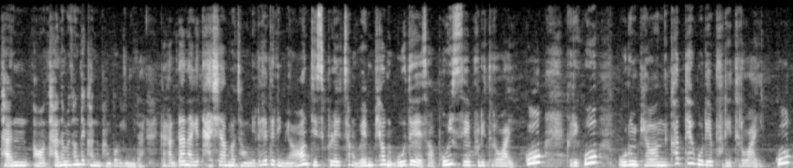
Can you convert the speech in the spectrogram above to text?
단, 어, 단음을 선택하는 방법입니다. 그러니까 간단하게 다시 한번 정리를 해드리면 디스플레이 창 왼편 모드에서 voice에 불이 들어와 있고 그리고 오른편 카테고리에 불이 들어와 있고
